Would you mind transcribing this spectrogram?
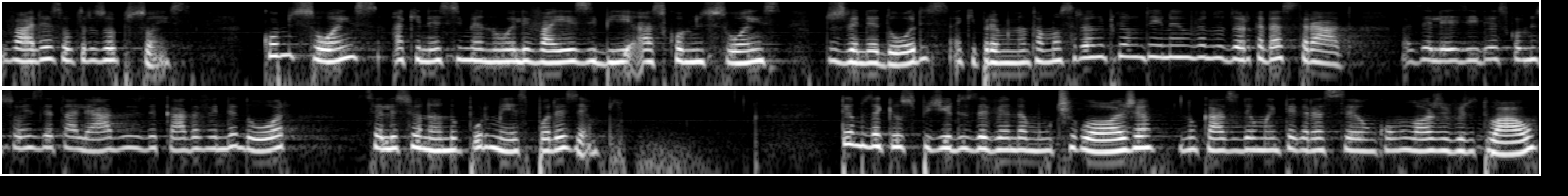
Várias outras opções. Comissões, aqui nesse menu ele vai exibir as comissões dos vendedores. Aqui para mim não está mostrando porque eu não tenho nenhum vendedor cadastrado, mas ele exibe as comissões detalhadas de cada vendedor, selecionando por mês, por exemplo. Temos aqui os pedidos de venda multiloja, no caso de uma integração com loja virtual.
